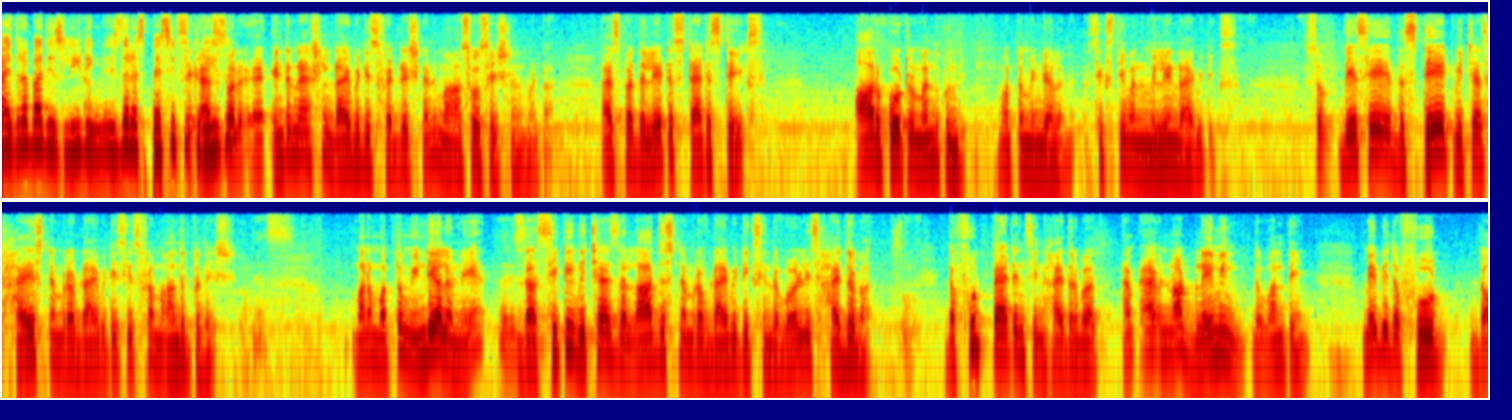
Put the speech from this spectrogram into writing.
Hyderabad is leading is there a specific as reason international diabetes federation అనేది మా అసోసియేషన్ అనమాట as per the latest statistics ఆరు కోట్ల మందికి ఉంది మొత్తం ఇండియాలో sixty one million diabetics so they say the state which has highest number of diabetes is from Andhra Pradesh మనం మొత్తం ఇండియాలోనే the city which has the largest number of diabetics in the world is Hyderabad the food patterns in Hyderabad I'm not blaming the one thing maybe the food the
